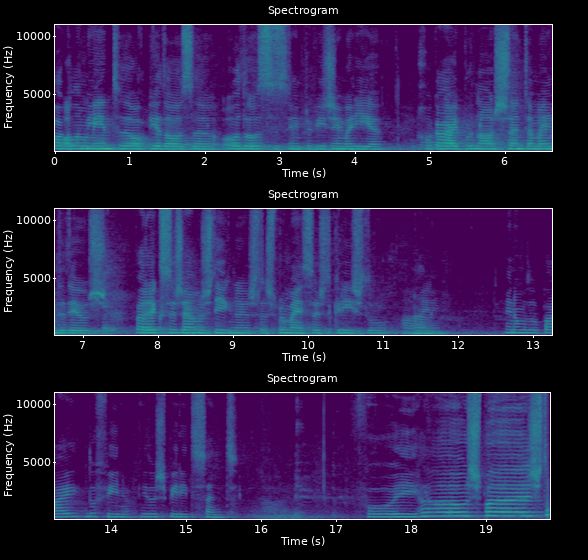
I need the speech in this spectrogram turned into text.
Ó clemente, ó piedosa, ó doce sempre Virgem Maria, rogai por nós, Santa Mãe de Deus, para que sejamos dignas das promessas de Cristo. Amém. Amém. Em nome do Pai, do Filho e do Espírito Santo. Foi aos pastorinhos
